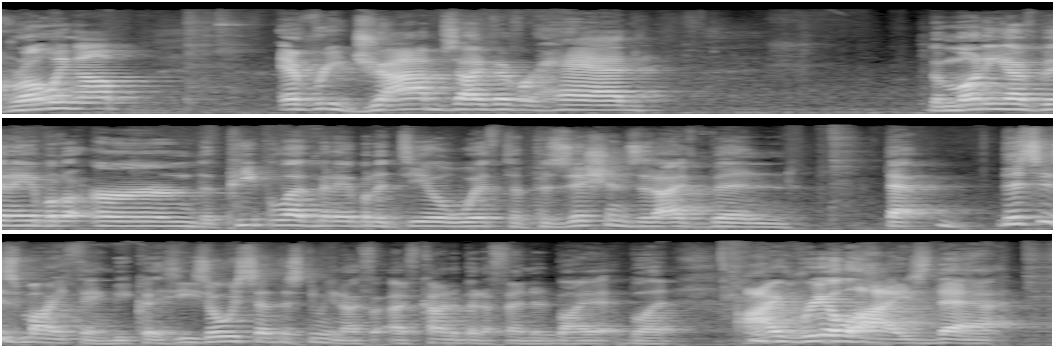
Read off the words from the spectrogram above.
Growing up, every jobs I've ever had, the money I've been able to earn, the people I've been able to deal with, the positions that I've been that this is my thing because he's always said this to me and I've, I've kind of been offended by it, but I realize that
